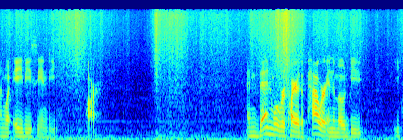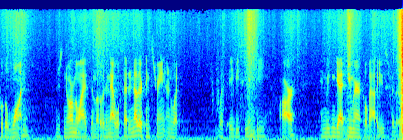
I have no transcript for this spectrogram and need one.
on what A, B, C, and D are. And then we'll require the power in the mode be equal to 1 just normalize the mode, and that will set another constraint on what, what A, B, C, and D are, and we can get numerical values for those.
